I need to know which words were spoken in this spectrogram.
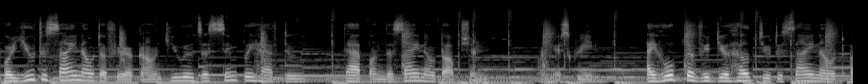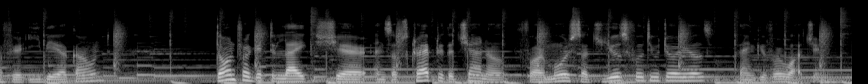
For you to sign out of your account, you will just simply have to tap on the sign out option on your screen. I hope the video helped you to sign out of your eBay account. Don't forget to like, share and subscribe to the channel for more such useful tutorials. Thank you for watching.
